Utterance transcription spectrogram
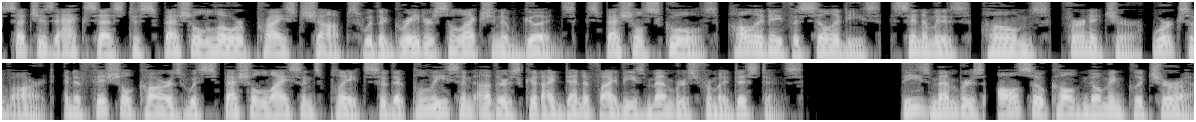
such as access to special lower-priced shops with a greater selection of goods, special schools, holiday facilities, cinemas, homes, furniture, works of art, and official cars with special license plates so that police and others could identify these members from a distance. These members, also called nomenclatura,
